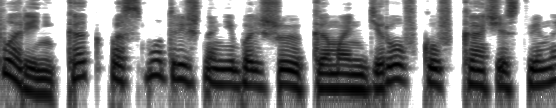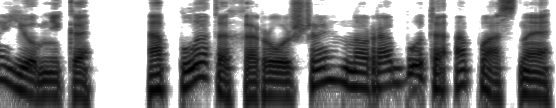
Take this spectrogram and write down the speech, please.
Парень, как посмотришь на небольшую командировку в качестве наемника? Оплата хорошая, но работа опасная.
